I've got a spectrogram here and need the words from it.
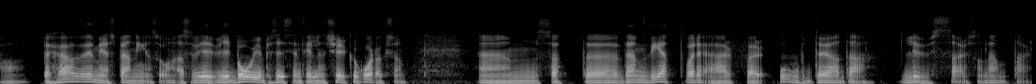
Ja, behöver vi mer spänning än så? Alltså vi, vi bor ju precis intill en kyrkogård också. Ehm, så att eh, vem vet vad det är för odöda lusar som väntar.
